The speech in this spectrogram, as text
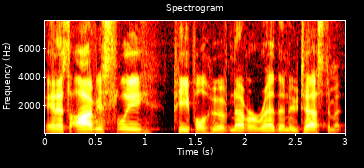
And it's obviously people who have never read the New Testament.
